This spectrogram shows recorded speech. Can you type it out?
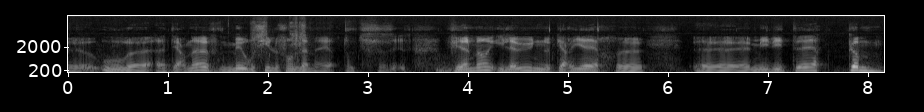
euh, euh, à Terre-Neuve, mais aussi le fond de la mer. Donc finalement, il a eu une carrière euh, militaire comme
